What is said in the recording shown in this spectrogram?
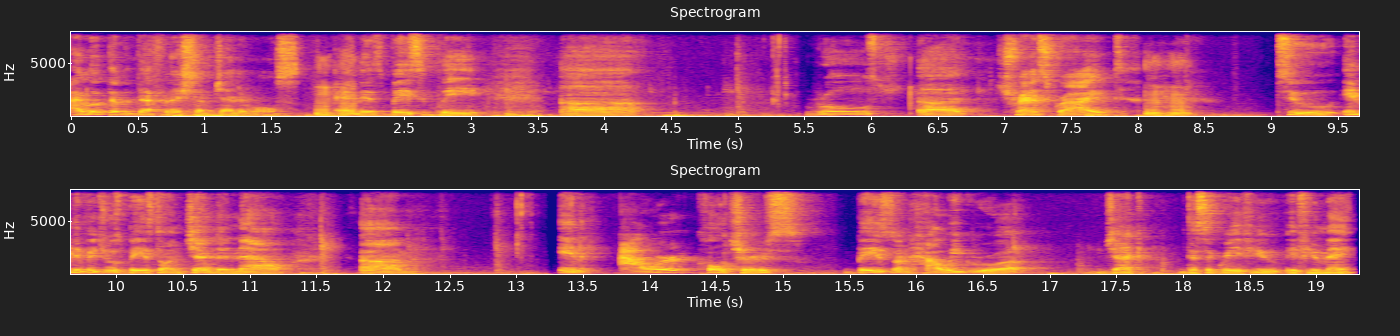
I looked up the definition of gender roles, and it's basically uh, roles uh, transcribed to individuals based on gender. Now, um, in our cultures, based on how we grew up, Jack, disagree if you if you may.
